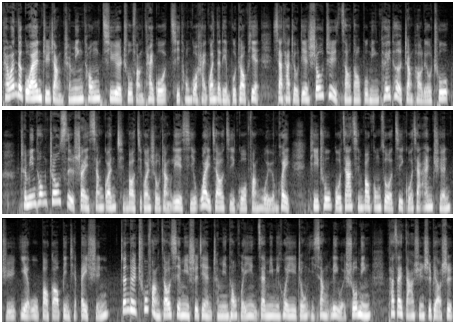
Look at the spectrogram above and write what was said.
台湾的国安局长陈明通七月出访泰国，其通过海关的脸部照片下榻酒店收据遭到不明推特账号流出。陈明通周四率相关情报机关首长列席外交及国防委员会，提出国家情报工作暨国家安全局业务报告，并且被询。针对出访遭泄密事件，陈明通回应，在秘密会议中已向立委说明。他在答询时表示，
